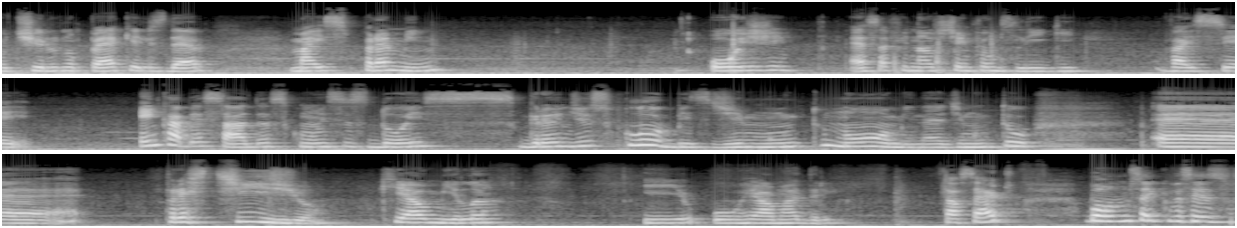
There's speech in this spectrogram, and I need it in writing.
ao tiro no pé que eles deram. Mas para mim, hoje, essa final de Champions League vai ser encabeçadas com esses dois grandes clubes de muito nome, né, de muito é, prestígio, que é o Milan e o Real Madrid. Tá certo? Bom, não sei o que vocês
